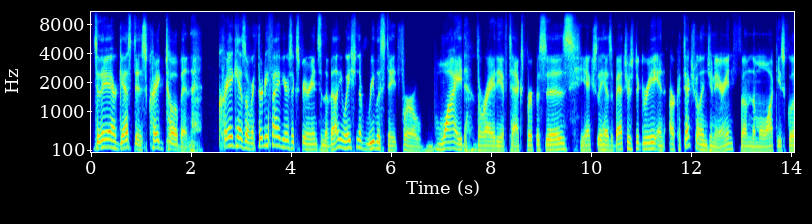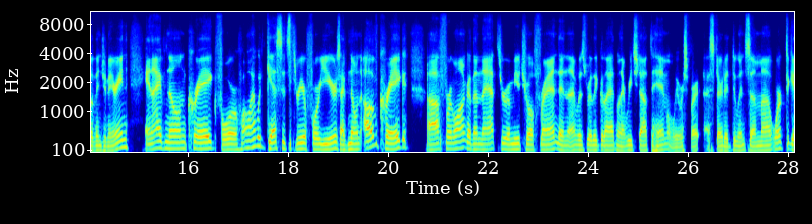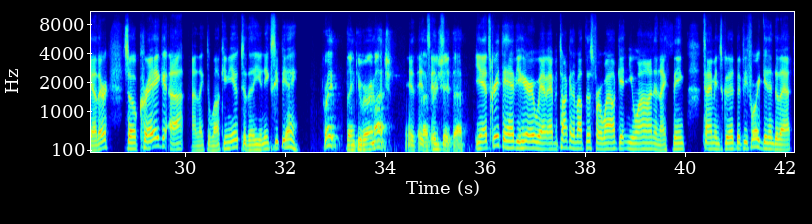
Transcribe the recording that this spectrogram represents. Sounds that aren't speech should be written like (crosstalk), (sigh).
Today, our guest is Craig Tobin. Craig has over 35 years experience in the valuation of real estate for a wide variety of tax purposes. He actually has a bachelor's degree in architectural engineering from the Milwaukee School of Engineering. And I've known Craig for, well, I would guess it's three or four years. I've known of Craig uh, for longer than that through a mutual friend. And I was really glad when I reached out to him and we were start, started doing some uh, work together. So, Craig, uh, I'd like to welcome you to the Unique CPA. Great. Thank you very much. It, I appreciate that. Yeah, it's great to have you here. We have, I've been talking about this for a while, getting you on, and I think timing's good. But before I get into that,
